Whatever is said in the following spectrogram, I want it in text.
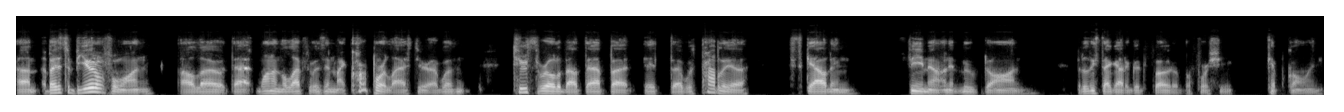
um, but it's a beautiful one. Although that one on the left was in my carport last year, I wasn't too thrilled about that, but it uh, was probably a scouting female and it moved on. But at least I got a good photo before she kept going.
